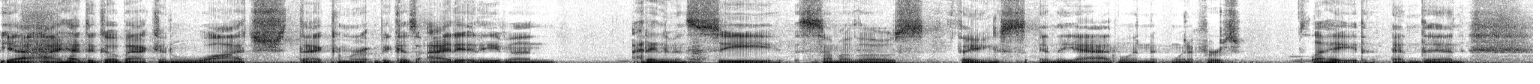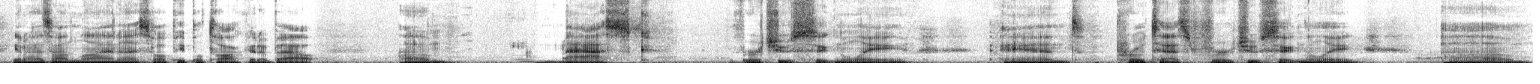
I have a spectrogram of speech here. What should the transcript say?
yeah, I had to go back and watch that commercial because I didn't even I didn't even see some of those things in the ad when when it first played, and then you know I was online and I saw people talking about um, mask virtue signaling and protest virtue signaling um,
